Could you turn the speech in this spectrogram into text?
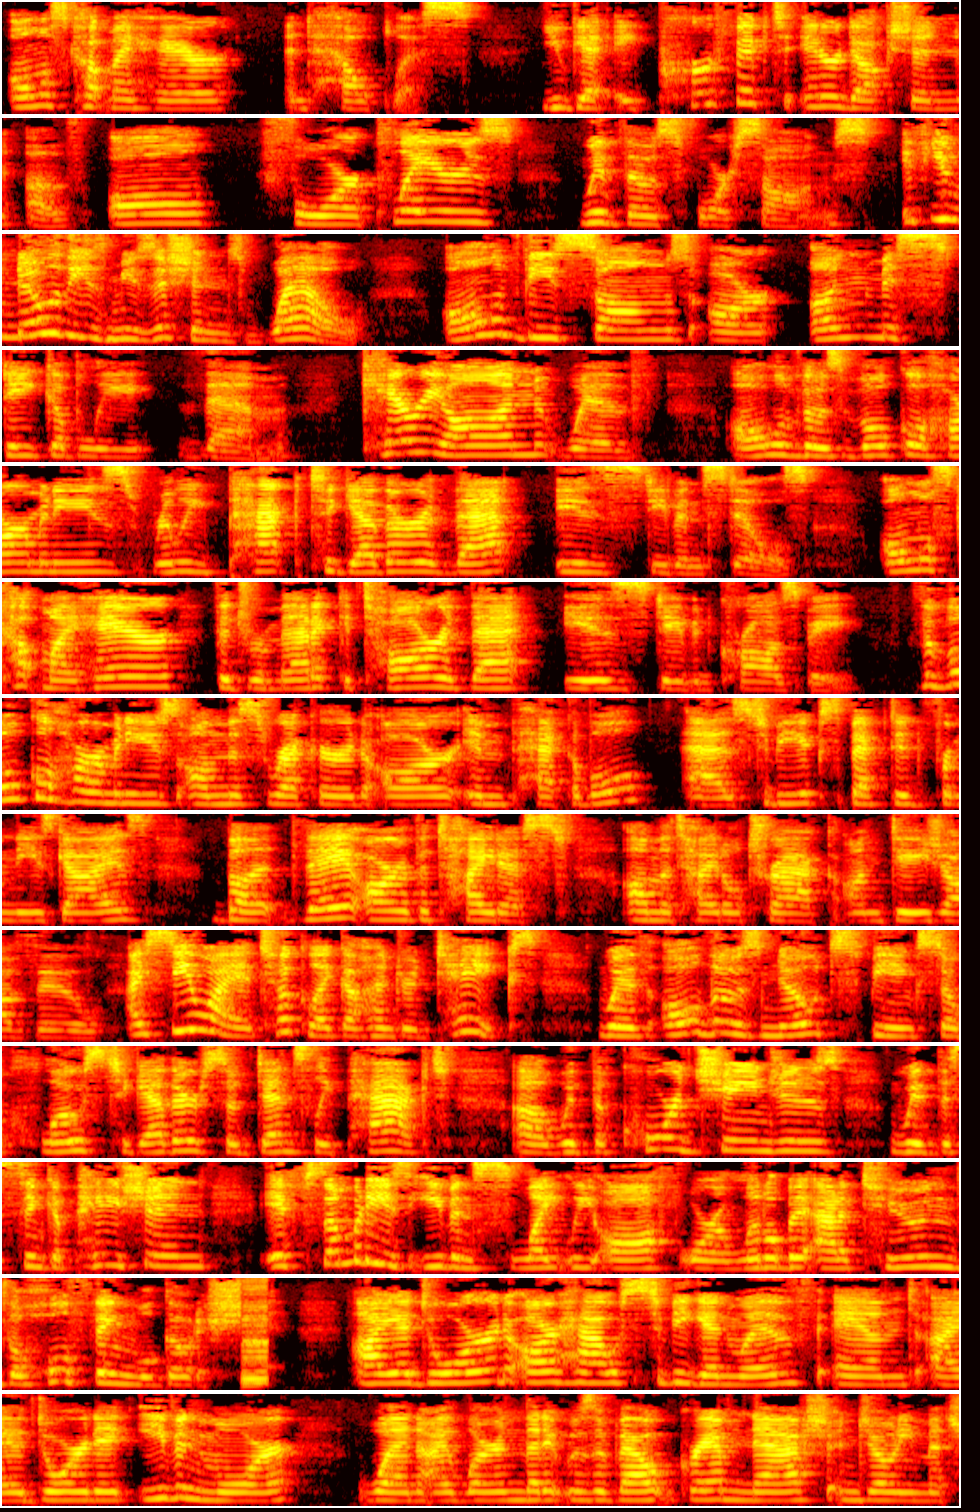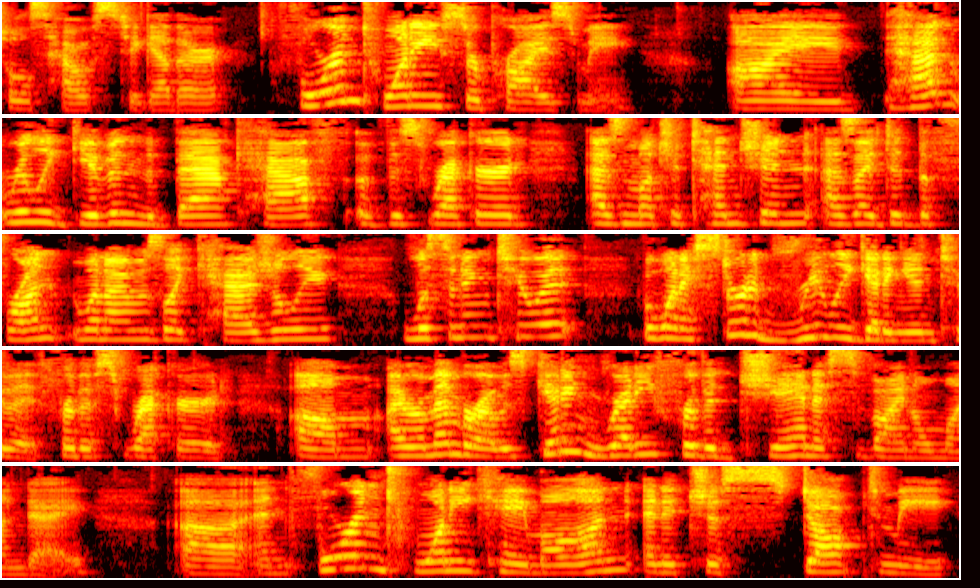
Almost Cut My Hair, and Helpless you get a perfect introduction of all four players with those four songs. If you know these musicians well, all of these songs are unmistakably them. Carry on with all of those vocal harmonies really packed together. That is Stephen Stills. Almost Cut My Hair, the dramatic guitar, that is David Crosby. The vocal harmonies on this record are impeccable, as to be expected from these guys, but they are the tightest on the title track on Deja Vu. I see why it took like a hundred takes, with all those notes being so close together, so densely packed, uh, with the chord changes, with the syncopation. If somebody is even slightly off or a little bit out of tune, the whole thing will go to shit. I adored Our House to begin with, and I adored it even more when I learned that it was about Graham Nash and Joni Mitchell's house together. 4 and 20 surprised me. I hadn't really given the back half of this record as much attention as I did the front when I was like casually listening to it, but when I started really getting into it for this record, um, I remember I was getting ready for the Janis Vinyl Monday, uh, and 4 and 20 came on, and it just stopped me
